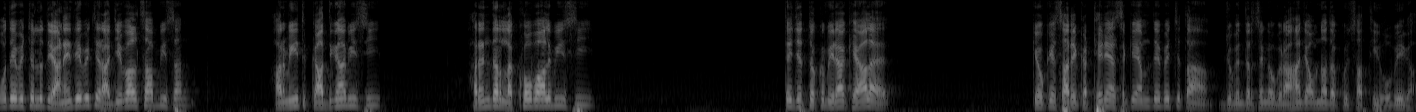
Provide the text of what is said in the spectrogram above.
ਉਹਦੇ ਵਿੱਚ ਲੁਧਿਆਣੇ ਦੇ ਵਿੱਚ ਰਾਜੇਵਾਲ ਸਾਹਿਬ ਵੀ ਸਨ, ਹਰਮੀਤ ਕਾਦੀਆਂ ਵੀ ਸੀ, ਹਰਿੰਦਰ ਲੱਖੋਵਾਲ ਵੀ ਸੀ, ਤੇ ਜਿੱਥੋਂ ਤੱਕ ਮੇਰਾ ਖਿਆਲ ਹੈ ਕਿਉਂਕਿ ਸਾਰੇ ਇਕੱਠੇ ਨੇ ਐਸਕੇਐਮ ਦੇ ਵਿੱਚ, ਤਾਂ ਜੋਗਿੰਦਰ ਸਿੰਘ ਉਗਰਾਹਾਂ ਜਾਂ ਉਹਨਾਂ ਦਾ ਕੋਈ ਸਾਥੀ ਹੋਵੇਗਾ।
